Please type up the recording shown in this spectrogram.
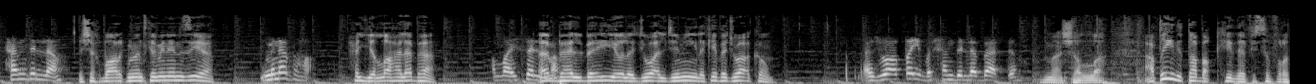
الحمد لله. إيش أخبارك؟ من وين تكلمين يا نزيهة؟ من أبها. حي الله الابها الله يسلمك. أبها البهية والأجواء الجميلة. كيف أجواءكم؟ أجواء طيبة الحمد لله باردة. ما شاء الله. أعطيني طبق كذا في سفرة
